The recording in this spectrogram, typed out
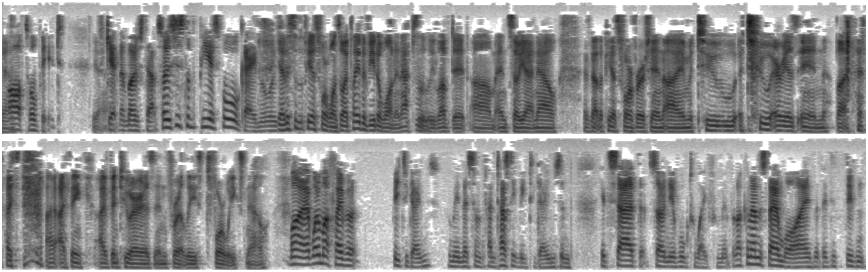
yeah. Part of it. Yeah. Get the most out. So is this for the PS4 game? Or is Yeah, this is the PS4 one. So I played the Vita one and absolutely loved it. Um, and so yeah, now I've got the PS4 version. I'm two two areas in, but I, I think I've been two areas in for at least four weeks now. my one of my favourite Vita games. I mean, there's some fantastic Vita games, and it's sad that Sony have walked away from it. But I can understand why. But they just didn't.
